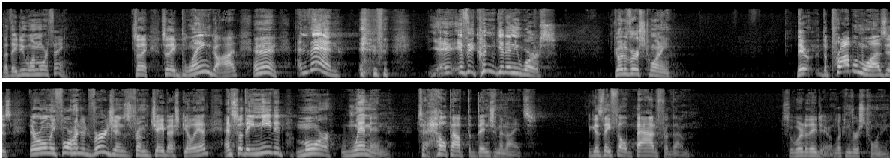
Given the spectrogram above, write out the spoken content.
But they do one more thing. So they, so they blame God, and then, and then, if it couldn't get any worse, go to verse 20. There, the problem was is there were only 400 virgins from Jabesh Gilead, and so they needed more women to help out the Benjaminites because they felt bad for them. So what do they do? Look in verse 20.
